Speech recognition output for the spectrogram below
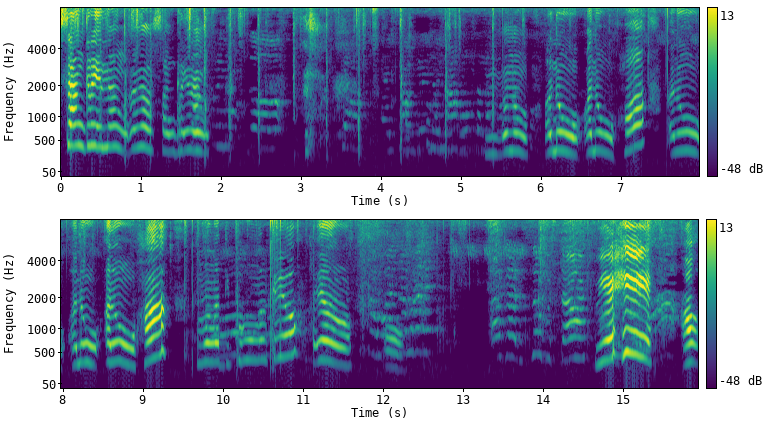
Sangre ng, ano, sangre ng... Ano, ano, ano, ha? Ano, ano, ano, ha? Mga dipungal kayo? Ayan, oh. We're here. Oh,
